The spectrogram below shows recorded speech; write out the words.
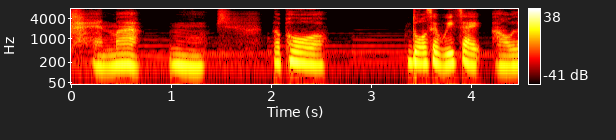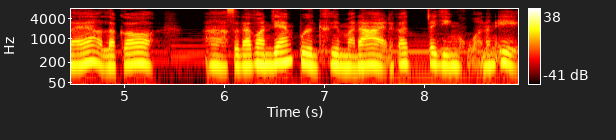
แค้นมาก อืม แล้วพอโดนเสวิจัยเอาแล้ว แล้วก็อ่าสุดากรแย่งปืนคืนมาได้ แล้วก็จะยิงหัวนางเอก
